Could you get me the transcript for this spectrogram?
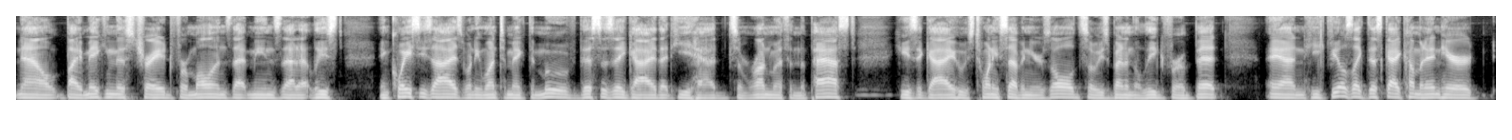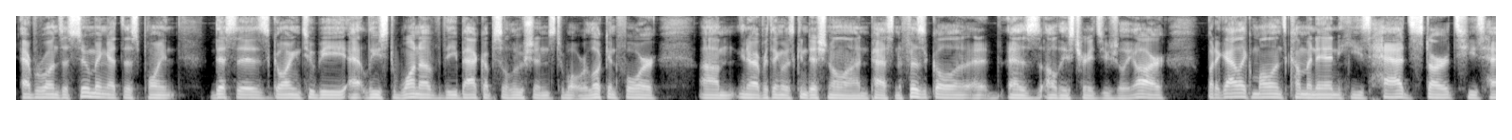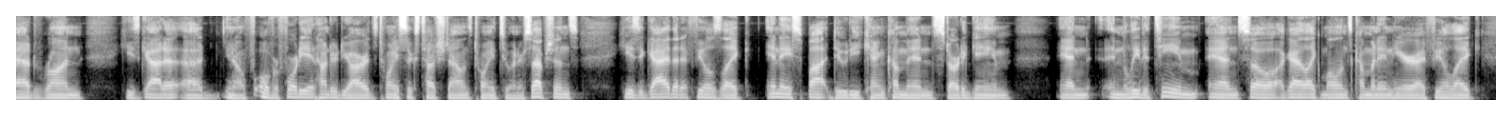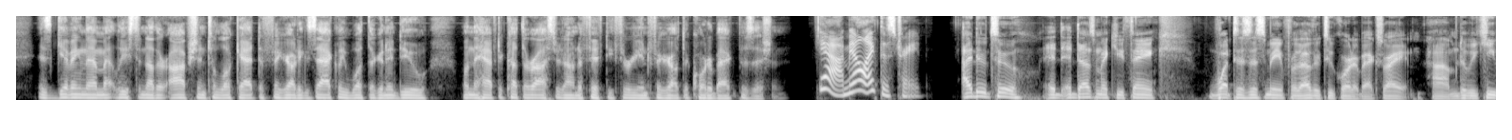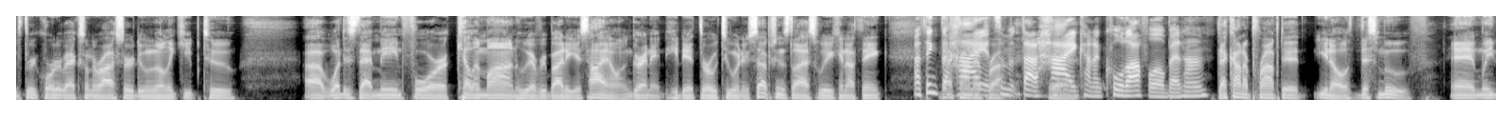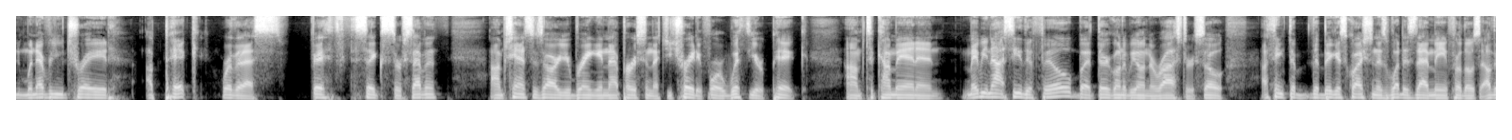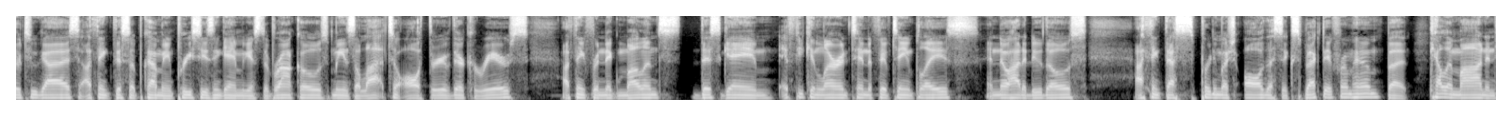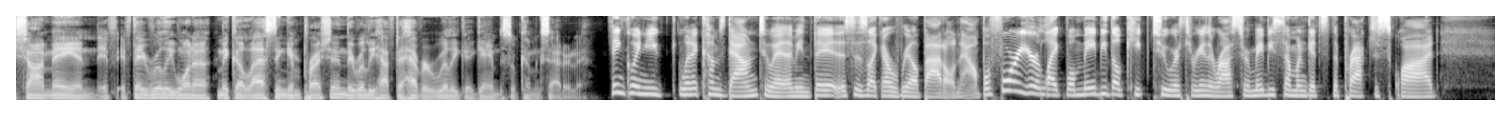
Now, by making this trade for Mullens, that means that at least in Kwesi's eyes, when he went to make the move, this is a guy that he had some run with in the past. Mm-hmm. He's a guy who's 27 years old, so he's been in the league for a bit. And he feels like this guy coming in here, everyone's assuming at this point this is going to be at least one of the backup solutions to what we're looking for. Um, you know, everything was conditional on passing a physical, uh, as all these trades usually are. But a guy like Mullens coming in, he's had starts, he's had run, he's got a, a you know over 4,800 yards, 26 touchdowns, 22 interceptions. He's a guy that it feels like in a spot duty can come in, start a game, and and lead a team. And so a guy like Mullens coming in here, I feel like is giving them at least another option to look at to figure out exactly what they're going to do when they have to cut the roster down to 53 and figure out the quarterback position. Yeah, I mean, I like this trade. I do too. It, it does make you think what does this mean for the other two quarterbacks, right? Um, do we keep three quarterbacks on the roster? Do we only keep two? Uh, what does that mean for Kellen Mond, who everybody is high on? Granted, he did throw two interceptions last week, and I think I think the that kinda high, pro- some, that high yeah. kind of cooled off a little bit, huh? that kind of prompted, you know, this move. And when, whenever you trade a pick, whether that's fifth, sixth, or seventh, um, chances are you're bringing that person that you traded for with your pick um, to come in and maybe not see the field, but they're going to be on the roster. So I think the the biggest question is what does that mean for those other two guys? I think this upcoming preseason game against the Broncos means a lot to all three of their careers. I think for Nick Mullens, this game, if he can learn 10 to 15 plays and know how to do those, I think that's pretty much all that's expected from him. But Kellen Mond and Sean Mannion, if, if they really want to make a lasting impression, they really have to have a really good game this upcoming Saturday. I think when you when it comes down to it, I mean, they, this is like a real battle now. Before you're like, well, maybe they'll keep two or three in the roster, maybe someone gets the practice squad,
